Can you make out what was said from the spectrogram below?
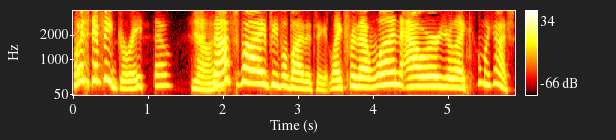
Wouldn't it be great though? Yeah. That's why people buy the ticket. Like for that one hour, you're like, oh my gosh,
